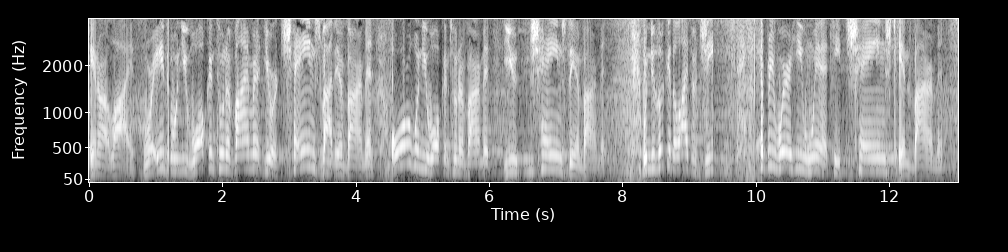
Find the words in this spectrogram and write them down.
in our life. Where either when you walk into an environment, you are changed by the environment, or when you walk into an environment, you change the environment. When you look at the life of Jesus, everywhere he went, he changed environments.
